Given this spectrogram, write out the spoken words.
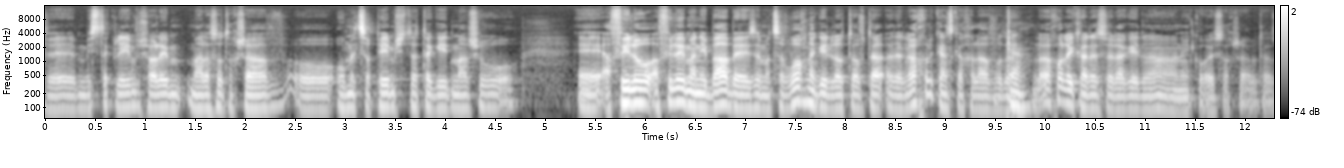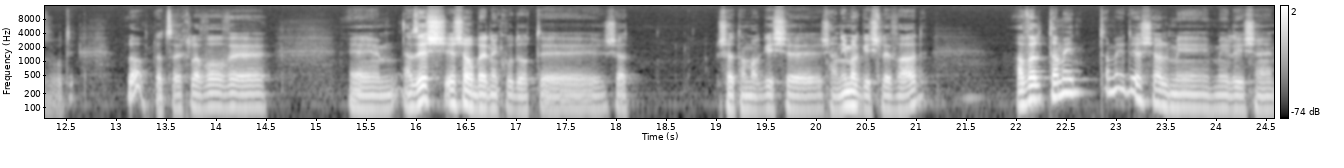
ומסתכלים ושואלים מה לעשות עכשיו, או, או מצפים שאתה תגיד משהו. אה, אפילו, אפילו אם אני בא באיזה מצב רוח נגיד לא טוב, אתה, אני לא יכול להיכנס ככה לעבודה. כן. לא יכול להיכנס ולהגיד, אה, אני כועס עכשיו, תעזבו אותי. לא, אתה צריך לבוא ו... אה, אז יש, יש הרבה נקודות אה, שאת, שאתה מרגיש, אה, שאני מרגיש לבד, אבל תמיד, תמיד יש על מי, מי להישען.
